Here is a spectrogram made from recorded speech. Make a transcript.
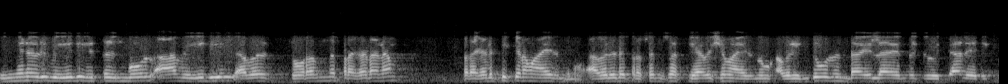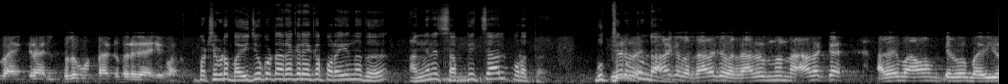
ഇങ്ങനെ ഒരു വേദി കിട്ടുമ്പോൾ ആ വേദിയിൽ അവർ തുറന്ന് പ്രകടനം പ്രകടിപ്പിക്കണമായിരുന്നു. അവരുടെ പ്രസൻസ് അത്യാവശ്യമായിരുന്നു. അവർ എന്തുകൊണ്ട് ഉണ്ടായില്ല എന്ന് ചോദിച്ചാൽ എനിക്ക് ഭയങ്കര അത്ഭുതമുണ്ടാക്കുന്ന ഒരു കാര്യമാണ്. പക്ഷെ ഇവിടെ ബൈജു കൊട്ടാരക്കരയൊക്കെ പറയുന്നത് അങ്ങനെ ശബ്ദിച്ചാൽ പുറത്ത്. അതൊക്കെ വെറുതെ അതൊക്കെ വെറുതെ. അതൊന്നും അതൊക്കെ അതേ പാവം ചിലപ്പോൾ ബൈജു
